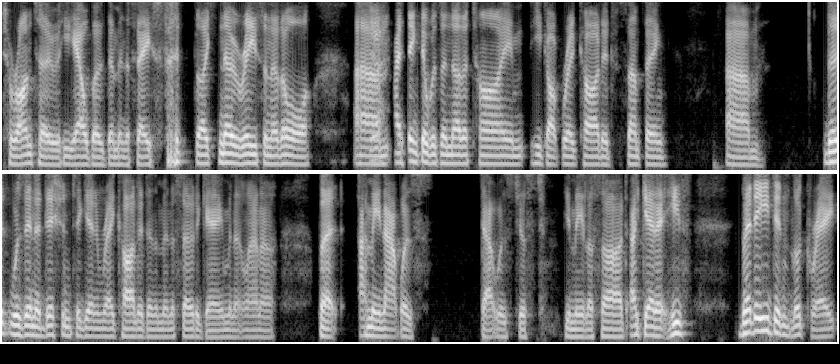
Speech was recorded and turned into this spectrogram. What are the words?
Toronto. He elbowed them in the face for like no reason at all. Um, Yeah. I think there was another time he got red carded for something. Um, that was in addition to getting red carded in the Minnesota game in Atlanta. But I mean, that was that was just Yamil Asad. I get it. He's, but he didn't look great.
